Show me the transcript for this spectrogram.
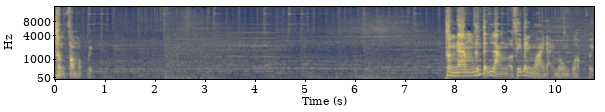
Thần phong học viện. Thần Nam đứng tĩnh lặng ở phía bên ngoài đại môn của học viện.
